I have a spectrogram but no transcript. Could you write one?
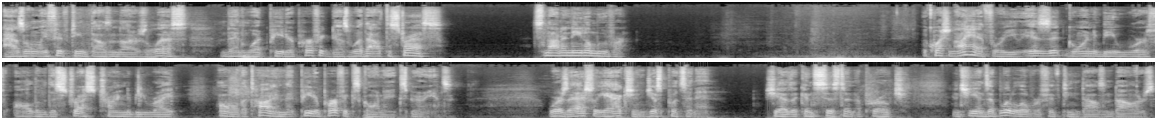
has only $15,000 less than what Peter Perfect does without the stress. It's not a needle mover. The question I have for you is it going to be worth all of the stress trying to be right all the time that Peter Perfect's going to experience? Whereas Ashley Action just puts it in. She has a consistent approach And she ends up a little over $15,000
